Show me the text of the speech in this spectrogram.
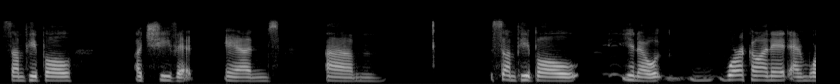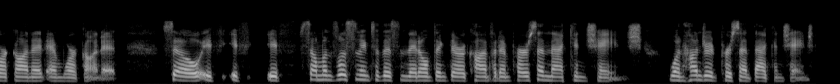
some people achieve it, and um, some people you know work on it and work on it and work on it. So if if if someone's listening to this and they don't think they're a confident person that can change. 100% that can change.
